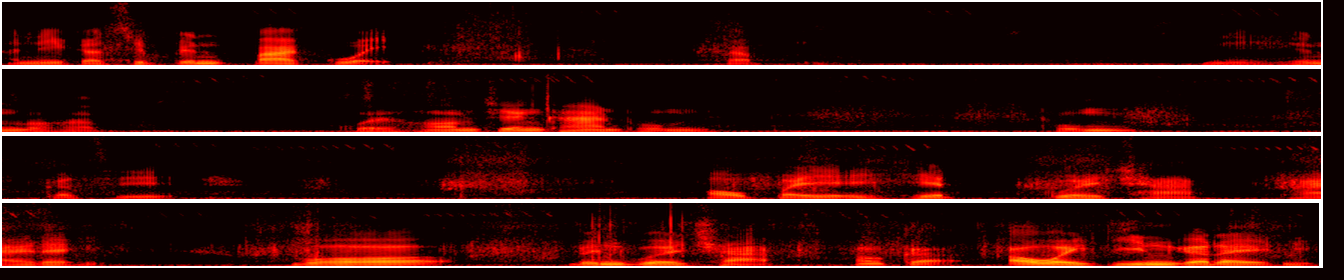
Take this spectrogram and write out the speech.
อันนี้ก็สิเป็นปลากล้วย นี่เห็นบ่ครับกล้วยหอมเชียงข้านผม ผมก็สิเอาไปเฮ็ดกล้วยฉาบขายได้บ่เป็นกล้วยฉาบเขาก็เอาไว้กินก็ได้นี่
